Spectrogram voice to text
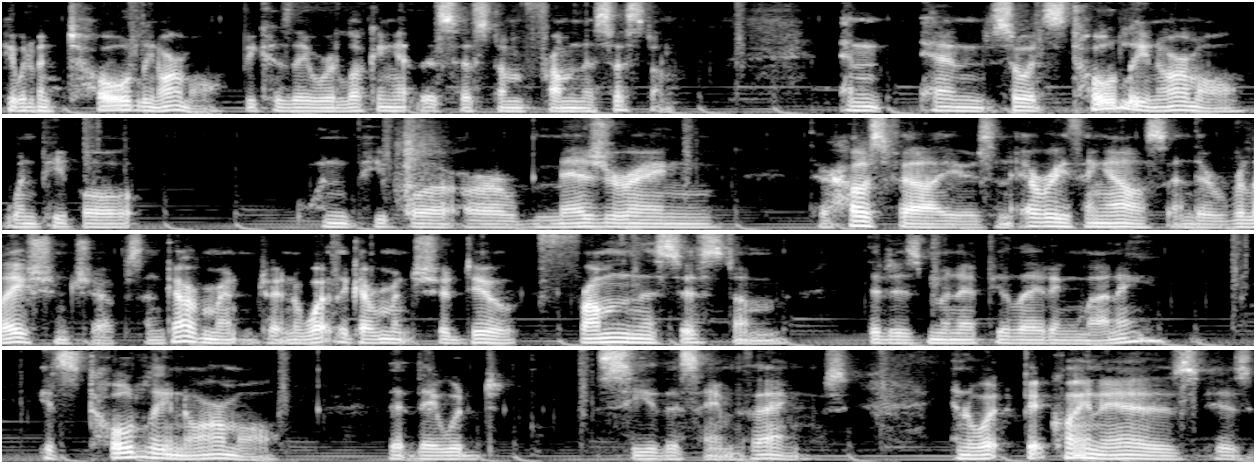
It would have been totally normal because they were looking at the system from the system and and so it's totally normal when people when people are measuring their house values and everything else and their relationships and government and what the government should do from the system that is manipulating money it's totally normal that they would see the same things. And what bitcoin is is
